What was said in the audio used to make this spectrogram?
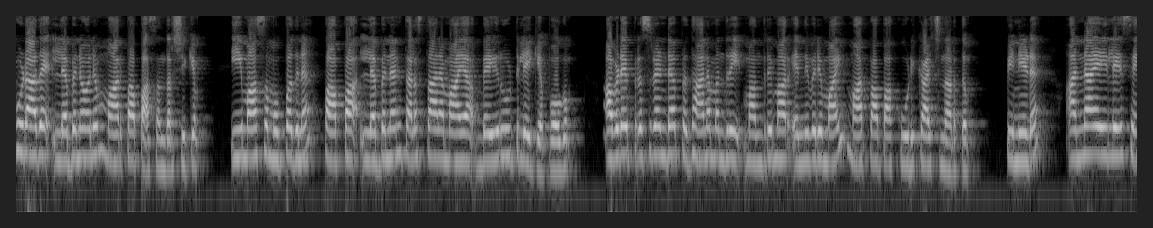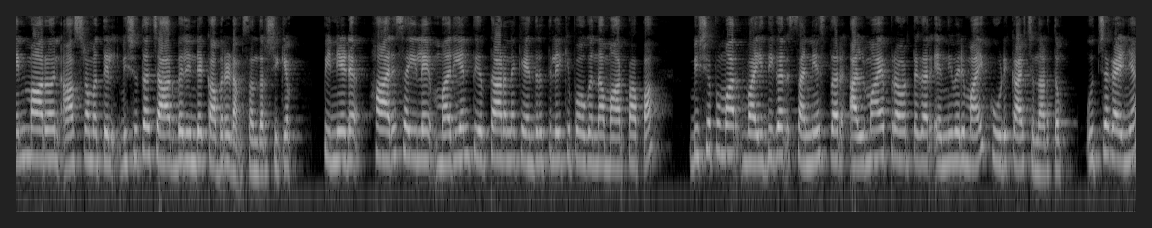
കൂടാതെ ലെബനോനും മാർപ്പാപ്പ സന്ദർശിക്കും. ഈ മാസം മുപ്പതിന് പാപ്പ ലെബനൻ തലസ്ഥാനമായ ബെയ്റൂട്ടിലേക്ക് പോകും. അവിടെ പ്രസിഡന്റ് പ്രധാനമന്ത്രി മന്ത്രിമാർ എന്നിവരുമായി മാർപ്പാപ്പ കൂടിക്കാഴ്ച നടത്തും. പിന്നീട് അന്നായയിലെ സെന്റ് മാറോൻ ആശ്രമത്തിൽ വിശുദ്ധ ചാർബലിന്റെ കബറിടം സന്ദർശിക്കും. പിന്നീട് ഹാരിസയിലെ മരിയൻ തീർത്ഥാടന കേന്ദ്രത്തിലേക്ക് പോകുന്ന മാർപ്പാപ്പ ബിഷപ്പുമാർ വൈദികർ സന്യസ്തർ അൽമായ പ്രവർത്തകർ എന്നിവരുമായി കൂടിക്കാഴ്ച നടത്തും. ഉച്ചകഴിഞ്ഞ്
